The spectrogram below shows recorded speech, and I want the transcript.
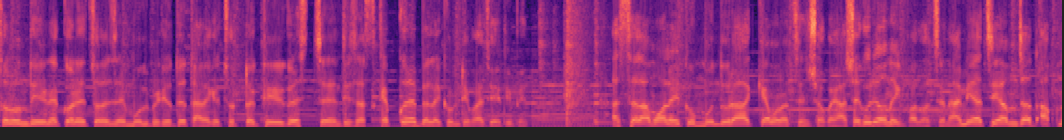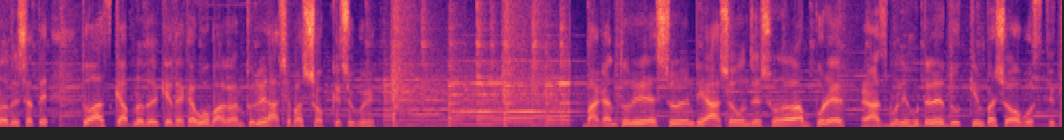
চলুন দেরি না করে চলে যায় মূল ভিডিওতে। তার আগে ছোট্ট একটি রিকোয়েস্ট চ্যানেলটি সাবস্ক্রাইব করে বেলাইকনটি বাজিয়ে দিবেন। আসসালামু আলাইকুম বন্ধুরা, কেমন আছেন সবাই? আশা করি অনেক ভালো আছেন। আমি আছি আমজাদ আপনাদের সাথে। তো আজকে আপনাদেরকে দেখাবো বাগানতুলির আশেপাশ সব কিছু করে বাগানতুলি রেস্টুরেন্টটি আশুগঞ্জের সোনারামপুরের রাজমণি হোটেলের দক্ষিণ পাশে অবস্থিত।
